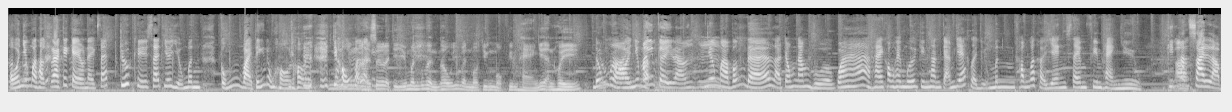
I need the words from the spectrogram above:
Ủa nhưng mà thật ra cái kèo này set trước khi set với Diệu Minh cũng vài tiếng đồng hồ thôi chứ không phải là hồi cái... xưa là chị Diệu Minh cũng từng thu với mình một chuyên một phim Hàn với anh Huy. Đúng, rồi nhưng mà mấy kỳ là ừ. nhưng mà vấn đề là trong năm vừa qua 2020 Kim Thanh cảm giác là Diệu Minh không có thời gian xem phim Hàn nhiều Kim Ờ. Thanh sai lầm.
